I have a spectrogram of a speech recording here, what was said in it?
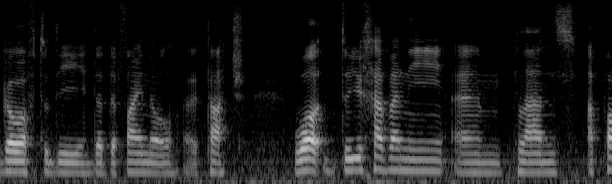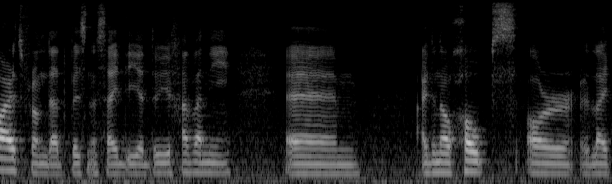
go off to the the, the final uh, touch, what do you have any um, plans apart from that business idea? Do you have any, um, I don't know, hopes or like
